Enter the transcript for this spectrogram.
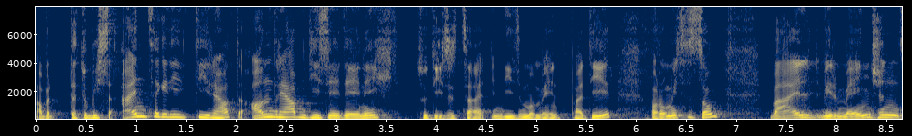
aber du bist der Einzige, die die hat. Andere haben diese Idee nicht zu dieser Zeit, in diesem Moment bei dir. Warum ist es so? Weil wir Menschen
